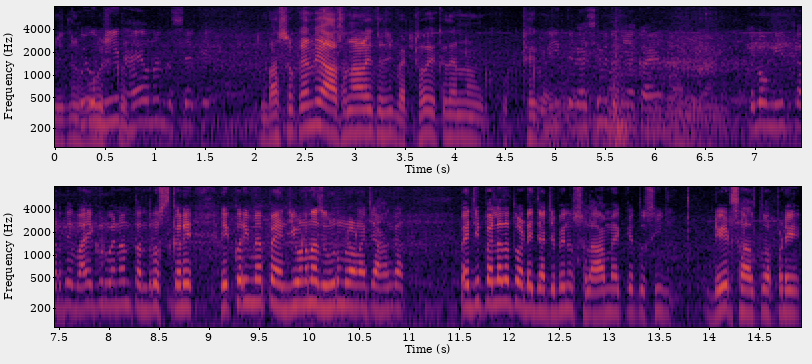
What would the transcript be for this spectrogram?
ਜਦੋਂ ਕੋਈ ਹੋਸ਼ ਉਮੀਦ ਕਰ- ਹੈ ਉਹਨਾਂ ਨੇ ਦੱਸਿਆ ਕਿ ਬਸ ਉਹ ਕਹਿੰਦੇ ਆਸ ਨਾਲ ਹੀ ਤੁਸੀਂ ਬੈਠੋ ਇੱਕ ਦਿਨ ਉੱਠੇਗਾ ਹੀ। ਉਮੀਦ ਤੇ ਵੈਸੇ ਵੀ ਦੁਨੀਆ ਕਾਇਮ ਹੈ। ਚਲੋ ਉਮੀਦ ਕਰਦੇ ਵਾਹਿਗੁਰੂ ਇਹਨਾਂ ਨੂੰ ਤੰਦਰੁਸਤ ਕਰੇ। ਇੱਕ ਵਾਰੀ ਮੈਂ ਭੈਣ ਜੀ ਉਹਨਾਂ ਨਾਲ ਜ਼ਰੂਰ ਮਿਲਾਉਣਾ ਚਾਹਾਂਗਾ। ਭੈਣ ਜੀ ਪਹਿਲਾਂ ਤਾਂ ਤੁਹਾਡੇ ਜੱਜਬੇ ਨੂੰ ਸਲਾਮ ਹੈ ਕਿ ਤੁਸੀਂ ਡੇਢ ਸਾਲ ਤੋਂ ਆਪਣੇ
